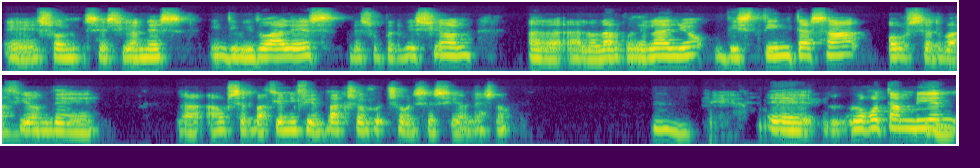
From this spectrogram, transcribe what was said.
eh, son sesiones individuales de supervisión a, a, lo largo del año, distintas a observación, de, a observación y feedback sobre, sobre sesiones. ¿no? Mm. Eh, luego también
